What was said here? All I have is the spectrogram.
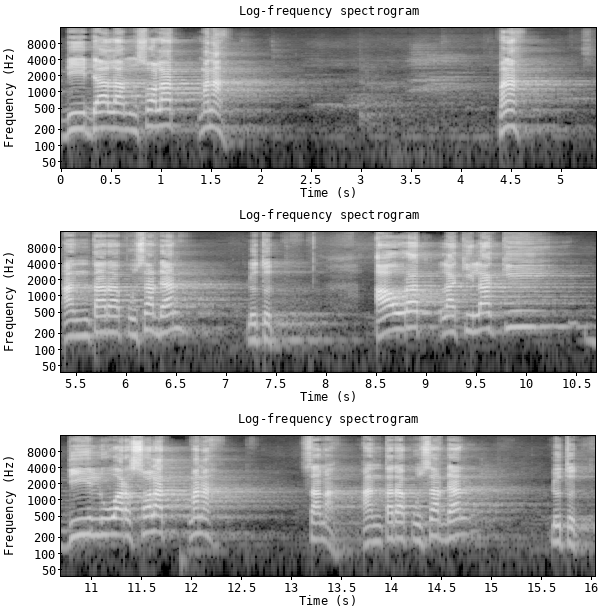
di dalam solat mana? Mana? antara pusar dan lutut. Aurat laki-laki di luar solat mana? Sama antara pusar dan lutut.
